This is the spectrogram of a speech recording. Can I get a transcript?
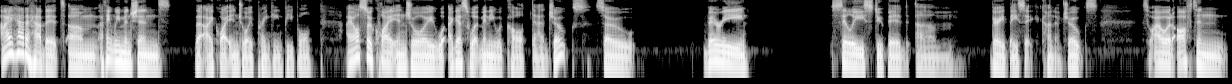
I had a habit. Um, I think we mentioned that I quite enjoy pranking people. I also quite enjoy what I guess what many would call dad jokes. So very silly, stupid, um, very basic kind of jokes. So I would often,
